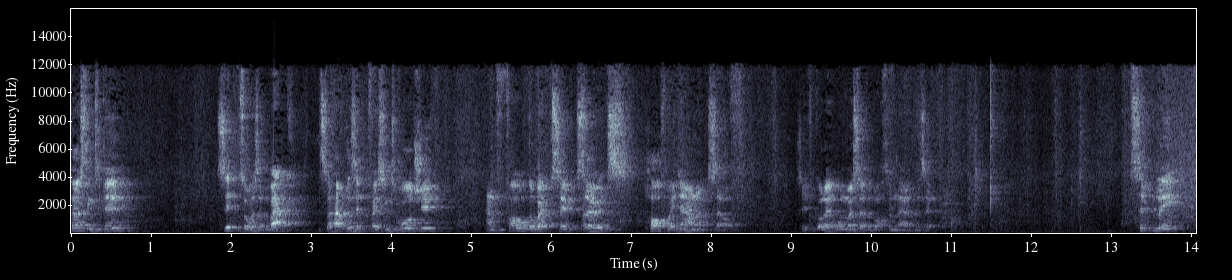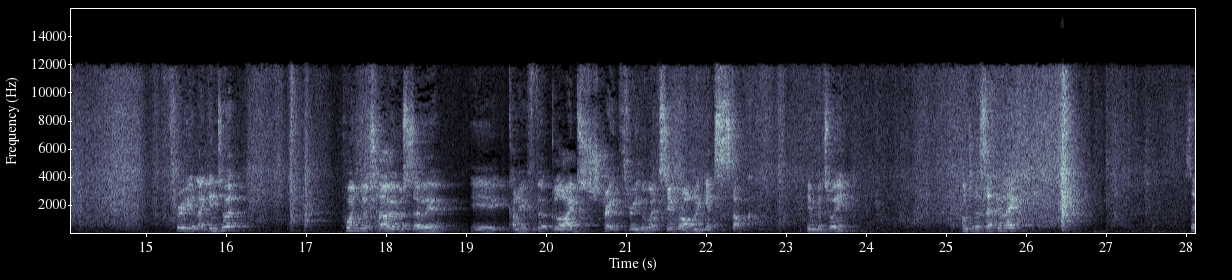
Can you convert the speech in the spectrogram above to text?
First thing to do, zip is always at the back, so have the zip facing towards you and fold the wetsuit so it's halfway down itself. So you've got it almost at the bottom there of the zip. Simply throw your leg into it, point your toes so it, it, kind of your foot glides straight through the wetsuit rather than get stuck in between. Onto the second leg, so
